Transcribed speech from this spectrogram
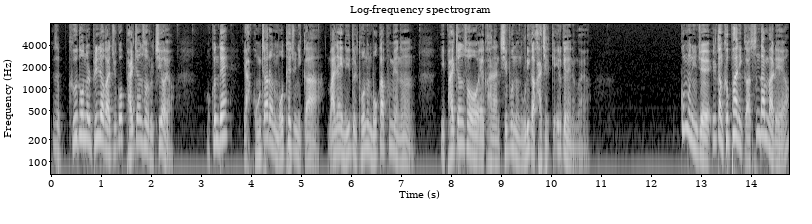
그래서 그 돈을 빌려가지고 발전소를 지어요. 어, 근데 야 공짜로는 못 해주니까 만약에 니들 돈을 못 갚으면은 이 발전소에 관한 지분은 우리가 가질게 이렇게 되는 거예요. 그러면 이제 일단 급하니까 쓴단 말이에요.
